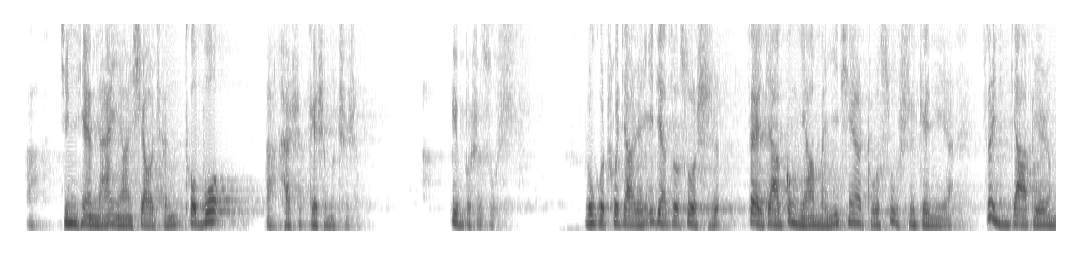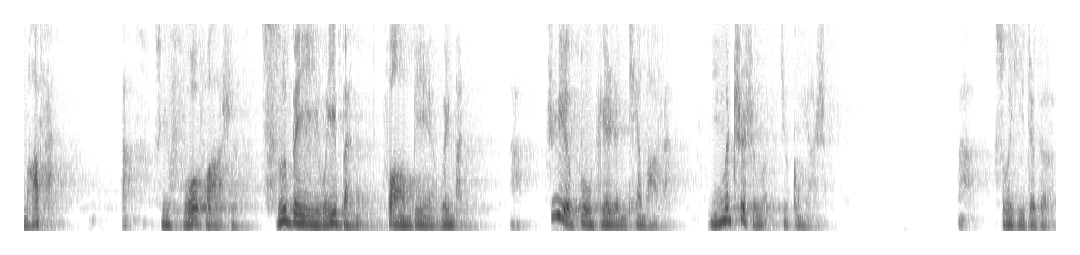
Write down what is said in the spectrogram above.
啊，今天南阳小城托钵啊，还是给什么吃什么，啊，并不是素食。如果出家人一定要做素食，在家供养，每一天要煮素食给你啊。增加别人麻烦，啊，所以佛法是慈悲为本，方便为门，啊，绝不给人添麻烦。你们吃什么就供养什么，啊，所以这个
